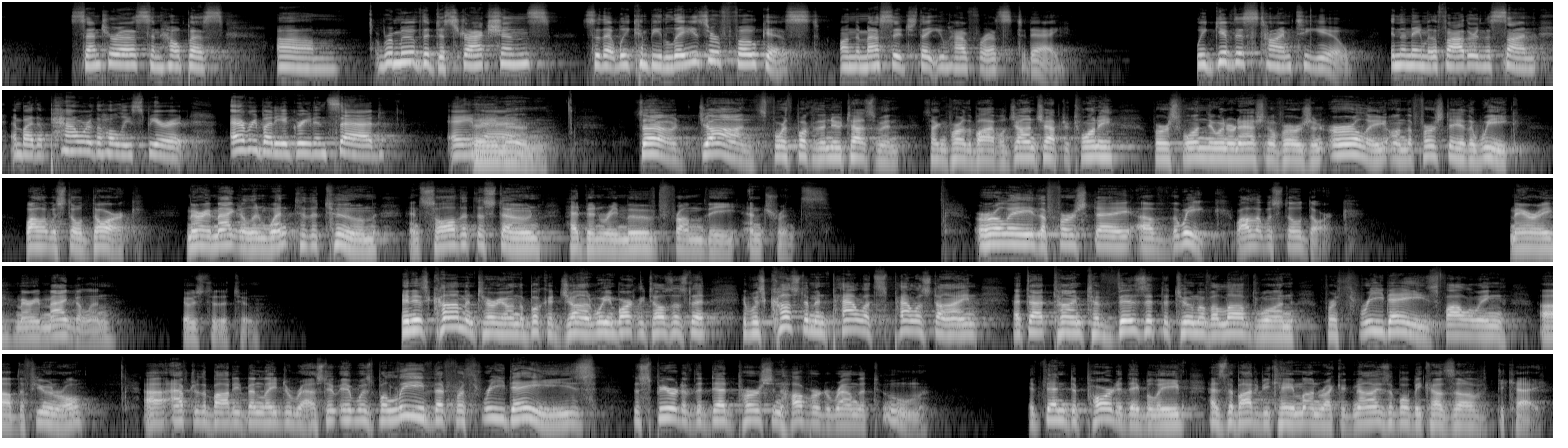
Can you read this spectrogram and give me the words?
Center us and help us um, remove the distractions so that we can be laser focused on the message that you have for us today. We give this time to you in the name of the Father and the Son and by the power of the Holy Spirit. Everybody agreed and said, Amen. Amen. So, John's fourth book of the New Testament, second part of the Bible, John chapter 20, verse 1, New International Version. Early on the first day of the week, while it was still dark, Mary Magdalene went to the tomb and saw that the stone had been removed from the entrance. Early the first day of the week, while it was still dark, Mary, Mary Magdalene, goes to the tomb. In his commentary on the book of John, William Barclay tells us that it was custom in Palestine at that time to visit the tomb of a loved one for three days following uh, the funeral, uh, after the body had been laid to rest. It, it was believed that for three days, the spirit of the dead person hovered around the tomb. It then departed, they believed, as the body became unrecognizable because of decay.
